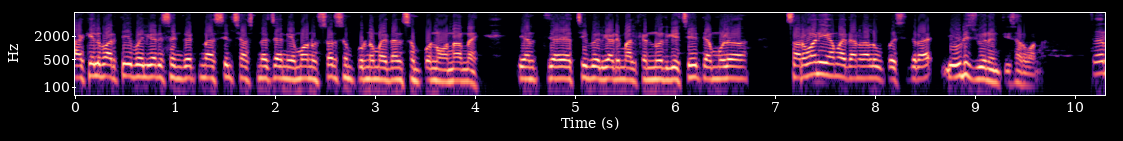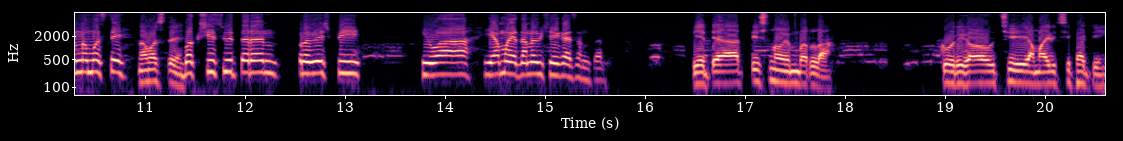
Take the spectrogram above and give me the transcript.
अखिल भारतीय बैलगाडी संघटना असेल शासनाच्या नियमानुसार संपूर्ण मैदान संपन्न होणार नाही. याची बैलगाडी मालकांनी नोंद घ्यायची त्यामुळं सर्वांनी या मैदानाला उपस्थित राहा. एवढीच विनंती सर्वांना. सर नमस्ते. नमस्ते. बक्षीस वितरण प्रवेश फी किंवा या मैदानाविषयी काय सांगताल? येत्या तीस नोव्हेंबरला कोरेगावची एम आय डी सी फाटी.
